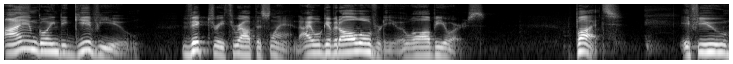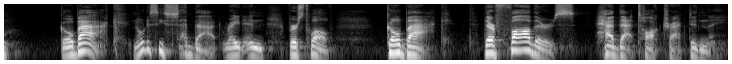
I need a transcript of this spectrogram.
I am going to give you victory throughout this land. I will give it all over to you, it will all be yours. But if you go back, notice he said that right in verse 12 go back. Their fathers had that talk track, didn't they?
